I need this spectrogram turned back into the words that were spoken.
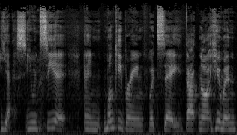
Yes, you would mm-hmm. see it, and monkey brain would say that not human,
